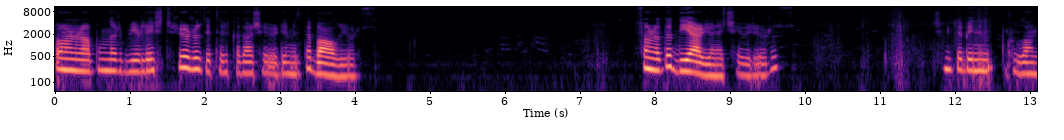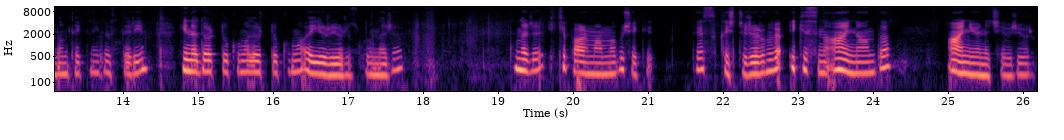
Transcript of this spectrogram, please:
Sonra bunları birleştiriyoruz. Yeteri kadar çevirdiğimizde bağlıyoruz. Sonra da diğer yöne çeviriyoruz. Şimdi de benim kullandığım tekniği göstereyim. Yine 4 dokuma 4 dokuma ayırıyoruz bunları. Bunları iki parmağımla bu şekilde sıkıştırıyorum ve ikisini aynı anda aynı yöne çeviriyorum.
